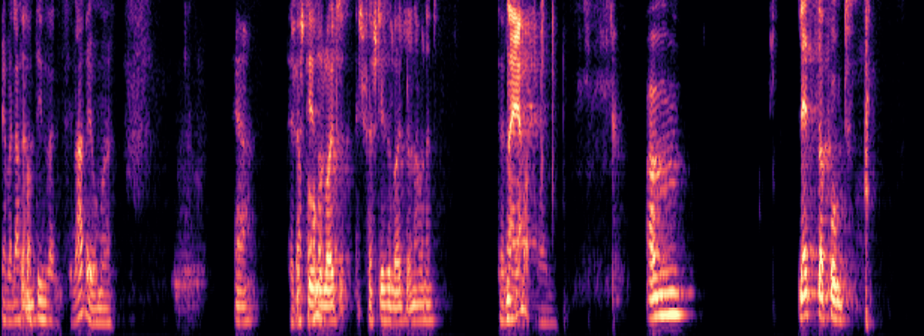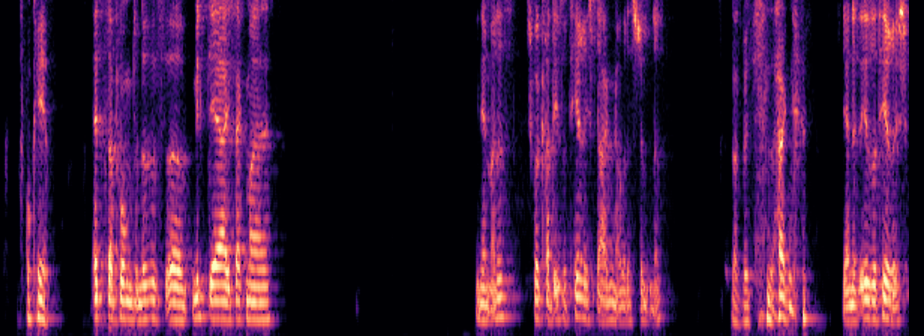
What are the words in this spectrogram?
Ja, aber lass Dann- doch dem sein Szenario mal. ja. Der Ich verstehe so Leute, ich verstehe so Leute dann aber nicht. der Naja. Ähm, letzter Punkt. Okay. Letzter Punkt. Und das ist äh, mit der, ich sag mal, wie nennt man das? Ich wollte gerade esoterisch sagen, aber das stimmt nicht. Was willst du denn sagen? Ja, nicht esoterisch.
